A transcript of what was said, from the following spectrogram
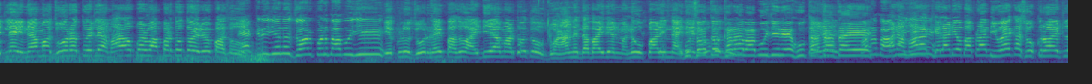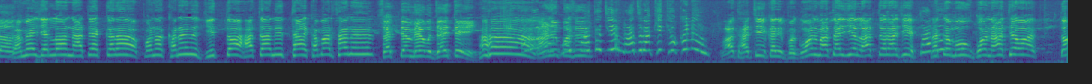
એટલે એનામાં જોર હતું એટલે અમારા ઉપર વાપરતો તો એ પાછો. પાછો એકરીજીનું જોર પણ બાબુજી. એકલું જોર નહીં પાછો આઈડિયા મારતો તો ભણાને દબાઈ દે મને ઉપાડી નાખી દે ને પૂછો તો. ખરા બાબુજી ને હું કરતા હતા એ? અને અમારા ખેલાડીઓ બાપડા બીવાય કા છોકરો એટલે? તમે જેટલો નાટક કરે પણ ખરે ને જીત તો હાથાની જ થાય ખબર છે ને? સત્ય મેવ જયતે હા. કારણ પછી માતાજીએ લાજ રાખી કયો કને વાત સાચી કરી ભગવાન માતાજીએ લાજ તો રાખી નકર હું ઊભો ના થયો હોય તો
